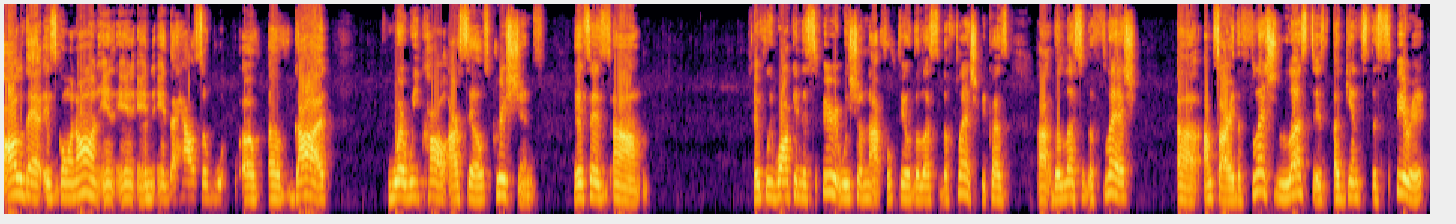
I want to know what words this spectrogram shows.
all of that is going on in, in, in the house of, of, of God where we call ourselves Christians. It says, um, if we walk in the spirit, we shall not fulfill the lust of the flesh because uh, the lust of the flesh, uh, I'm sorry, the flesh lust is against the spirit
